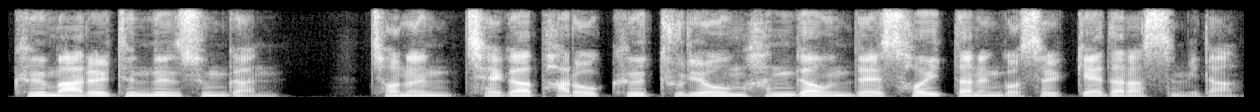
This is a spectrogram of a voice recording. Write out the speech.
그 말을 듣는 순간 저는 제가 바로 그 두려움 한가운데 서 있다는 것을 깨달았습니다.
